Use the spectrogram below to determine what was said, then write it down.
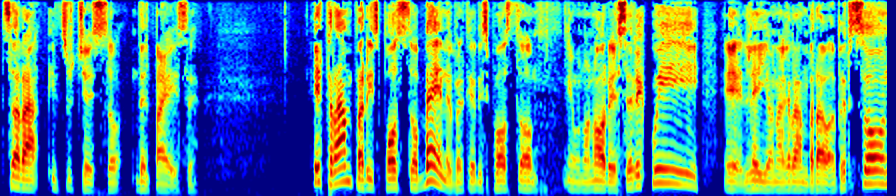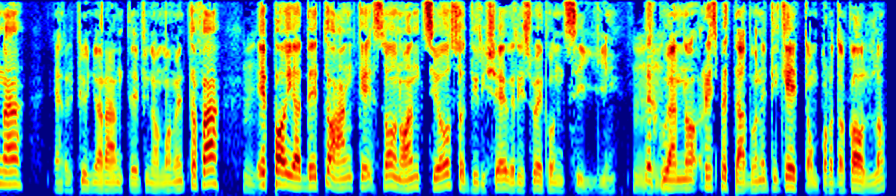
sarà il successo del paese. E Trump ha risposto bene, perché ha risposto è un onore essere qui, e lei è una gran brava persona, era il più ignorante fino a un momento fa, Mm. e poi ha detto anche sono ansioso di ricevere i suoi consigli, Mm. per cui hanno rispettato un'etichetta, un protocollo,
